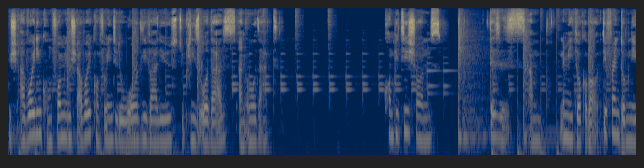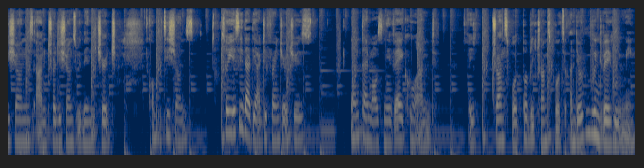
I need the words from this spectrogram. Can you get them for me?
you should avoiding conforming. You should avoid conforming to the worldly values to please others and all that. Competitions. This is um let me talk about different dominations and traditions within the church. Competitions. So you see that there are different churches. One time i was in a vehicle and a transport public transport and there were people in the vehicle with me.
